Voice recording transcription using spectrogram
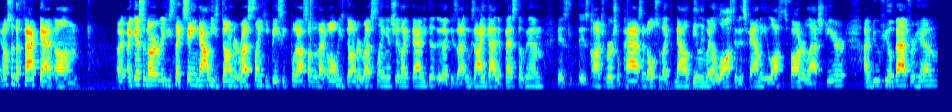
and also the fact that um, I, I guess another he's like saying now he's done with wrestling. He basically put out something like, "Oh, he's done with wrestling and shit like that." He did like his anxiety got the best of him. His his controversial past, and also like now dealing with a loss of his family. He lost his father last year. I do feel bad for him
